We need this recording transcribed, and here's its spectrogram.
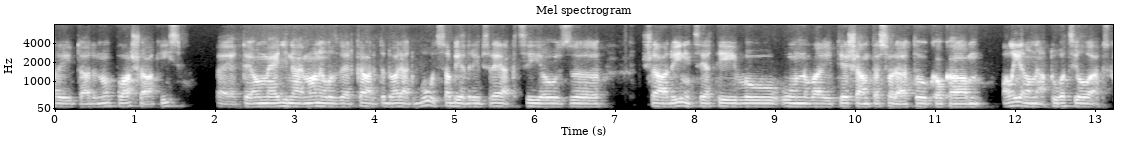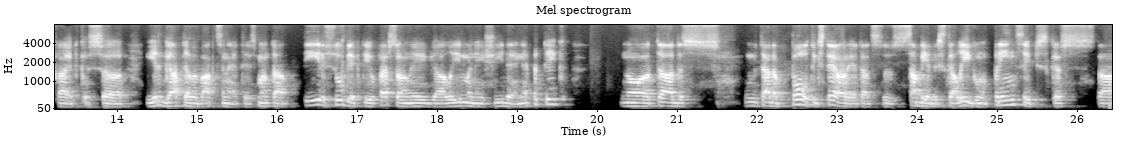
arī tāda nu, plašāka izpēte un mēģinājuma analizēt, kāda tad varētu būt sabiedrības reakcija uz uh, šādu iniciatīvu, un vai tiešām tas varētu kaut kā palielināt to cilvēku skaitu, kas uh, ir gatavi vakcinēties. Man tā tīri subjektīva, personīgā līmenī šī ideja nepatīk. No tādas, nu, tāda politikas teorija, tāds sabiedriskā līguma princips, kas tā,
